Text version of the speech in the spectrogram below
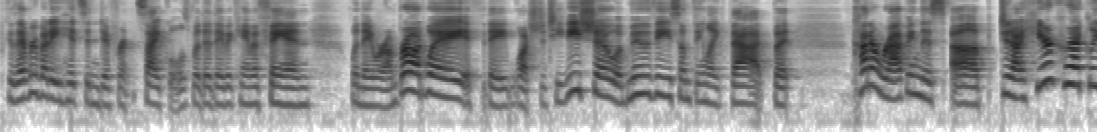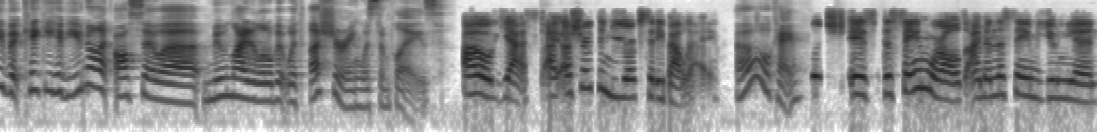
Because everybody hits in different cycles, whether they became a fan when they were on Broadway, if they watched a TV show, a movie, something like that. But kind of wrapping this up, did I hear correctly? But Keiki, have you not also uh, moonlighted a little bit with ushering with some plays? Oh, yes. I ushered the New York City Ballet, Oh, okay. which is the same world. I'm in the same union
